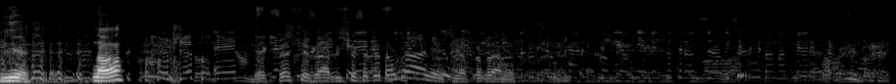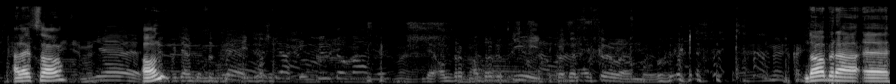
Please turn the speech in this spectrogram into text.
nie. No, Jak chcesz się zabić, to sobie tam zanieść, nie ma problemu. Ale co? Nie! On? Powiedziałem, że. Nie, on, dro- on zrobił tylko mu. Dobra, e,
